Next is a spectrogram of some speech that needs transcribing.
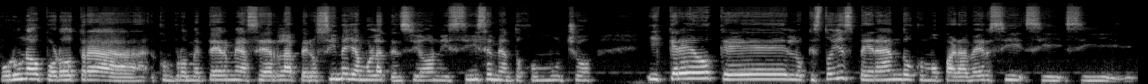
por una o por otra comprometerme a hacerla, pero sí me llamó la atención y sí se me antojó mucho. Y creo que lo que estoy esperando como para ver si, si, si,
